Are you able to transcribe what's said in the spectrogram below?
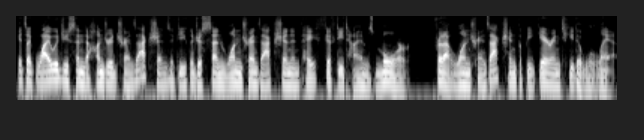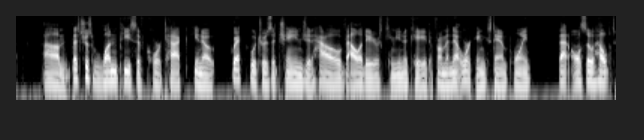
it's like, why would you send 100 transactions if you can just send one transaction and pay 50 times more for that one transaction, but be guaranteed it will land? Um, that's just one piece of core tech, you know, QUIC, which was a change in how validators communicate from a networking standpoint that also helped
